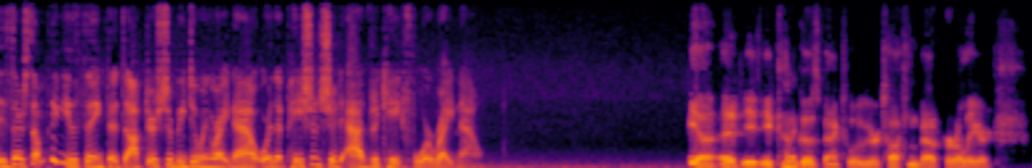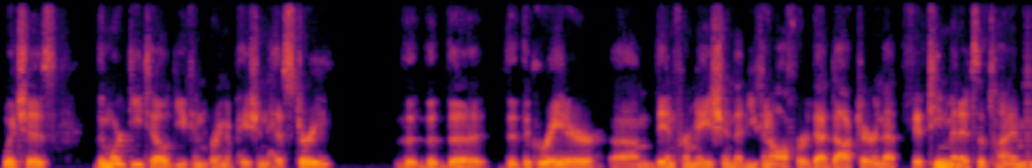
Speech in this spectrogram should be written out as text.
Is there something you think that doctors should be doing right now, or that patients should advocate for right now? Yeah, it, it, it kind of goes back to what we were talking about earlier, which is the more detailed you can bring a patient history, the the the the, greater um, the information that you can offer that doctor in that 15 minutes of time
